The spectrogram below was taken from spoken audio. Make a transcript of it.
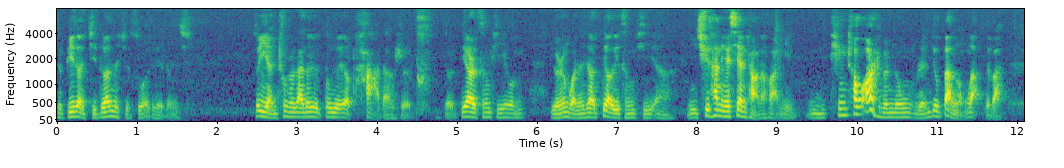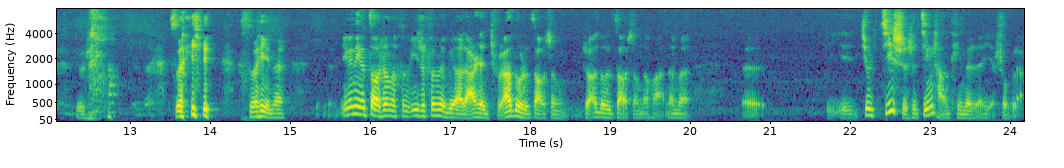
就比较极端的去做这些东西，所以演出的时候大家都都有点怕。当时就第二层皮，我们有人管它叫掉一层皮啊。你去他那个现场的话，你你听超过二十分钟，人就半聋了，对吧？就是，所以所以呢，因为那个噪声的分一是分贝比较大，而且主要都是噪声，主要都是噪声的话，那么呃。也就即使是经常听的人也受不了，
